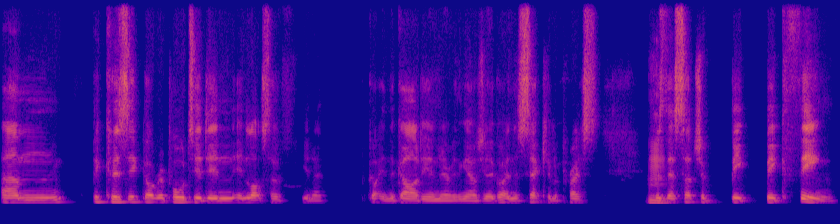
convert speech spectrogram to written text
um, because it got reported in in lots of, you know, got in the Guardian and everything else. You know, got in the secular press because mm. they're such a big, big thing.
